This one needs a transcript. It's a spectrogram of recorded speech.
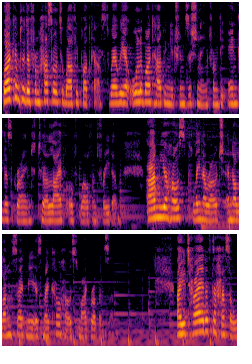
Welcome to the From Hustle to Wealthy podcast, where we are all about helping you transitioning from the endless grind to a life of wealth and freedom. I'm your host, Paulina Roach, and alongside me is my co-host, Mark Robinson. Are you tired of the hustle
